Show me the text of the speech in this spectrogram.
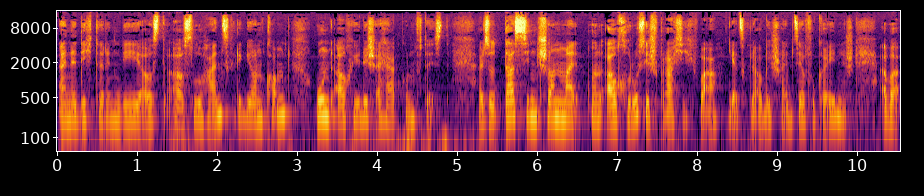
eine Dichterin, die aus, aus Luhansk-Region kommt und auch jüdischer Herkunft ist. Also das sind schon mal, und auch russischsprachig war, jetzt glaube ich, schreibt sie auf Ukrainisch, aber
